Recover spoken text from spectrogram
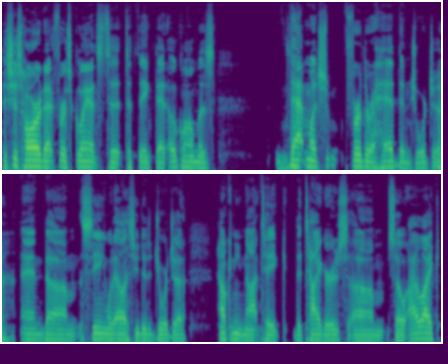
It's just hard at first glance to to think that Oklahoma's that much further ahead than Georgia, and um, seeing what LSU did to Georgia, how can you not take the Tigers? Um, so I like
